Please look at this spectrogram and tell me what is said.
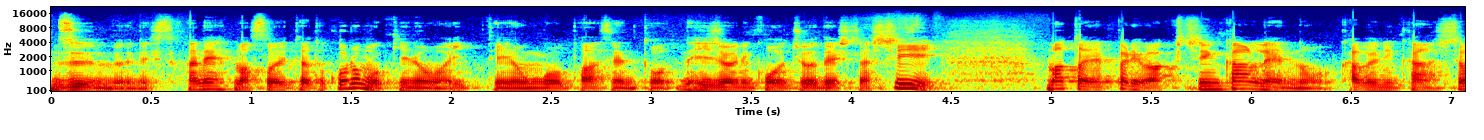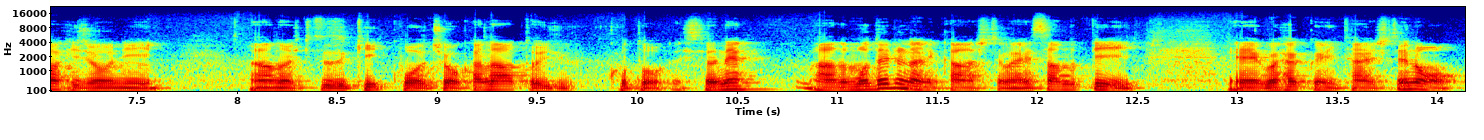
Zoom ですかね、まあ、そういったところも昨日は1.45%で非常に好調でしたしまたやっぱりワクチン関連の株に関しては非常にあの引き続き好調かなということですよね。あのモデルナに関しては S&P500 に対しての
